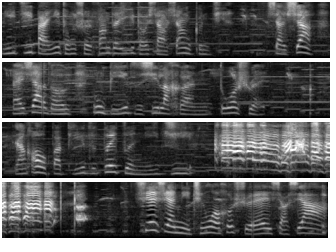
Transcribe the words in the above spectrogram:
尼基把一桶水放在一头小象跟前。小象来下头，用鼻子吸了很多水，然后把鼻子对准尼基。谢谢你请我喝水，小象。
